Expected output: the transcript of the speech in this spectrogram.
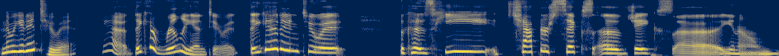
And then we get into it. Yeah, they get really into it. They get into it because he chapter 6 of Jake's uh, you know,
